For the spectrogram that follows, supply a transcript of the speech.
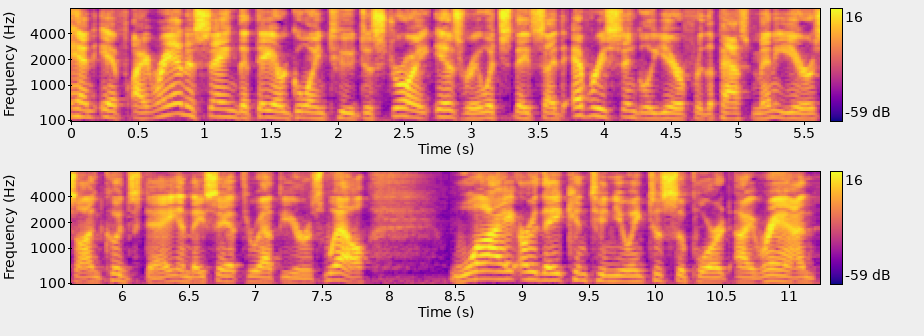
and if Iran is saying that they are going to destroy Israel, which they've said every single year for the past many years on Quds Day, and they say it throughout the year as well, why are they continuing to support Iran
